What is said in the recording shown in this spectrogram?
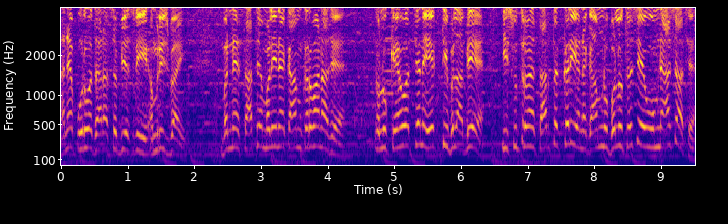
અને પૂર્વ ધારાસભ્ય શ્રી અમરીશભાઈ બંને સાથે મળીને કામ કરવાના છે. તો ઓલું કહેવત છે ને એકથી ભલા બે. એ સૂત્રને સાર્થક કરી અને ગામનું ભલું થશે એવું અમને આશા છે.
